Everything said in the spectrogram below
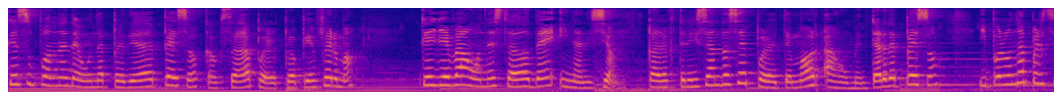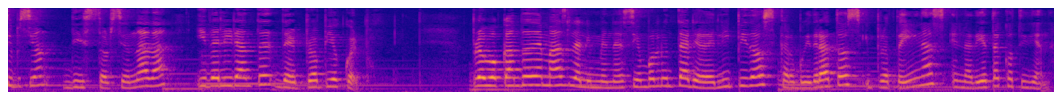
que supone de una pérdida de peso causada por el propio enfermo que lleva a un estado de inanición, caracterizándose por el temor a aumentar de peso y por una percepción distorsionada y delirante del propio cuerpo, provocando además la eliminación voluntaria de lípidos, carbohidratos y proteínas en la dieta cotidiana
